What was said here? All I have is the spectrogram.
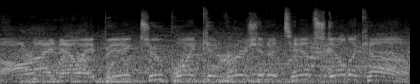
All right, now a big two-point conversion attempt still to come.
